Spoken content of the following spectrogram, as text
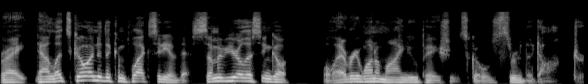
Right. Now let's go into the complexity of this. Some of you are listening go, well, every one of my new patients goes through the doctor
